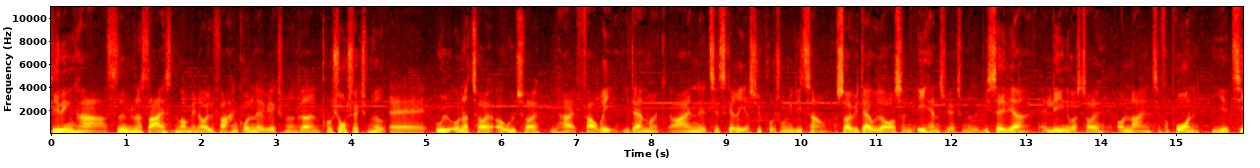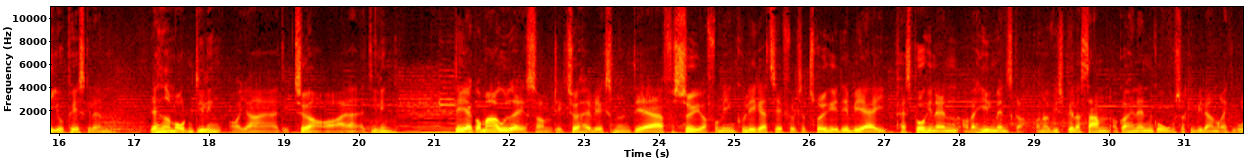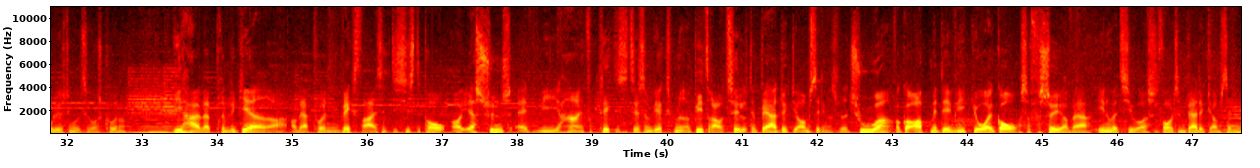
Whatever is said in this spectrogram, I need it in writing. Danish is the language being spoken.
Dilling har siden 1916, hvor min oldefar han grundlagde virksomheden, været en produktionsvirksomhed af uld, undertøj og uldtøj. Vi har et favori i Danmark og egen øh, tætskeri og syproduktion i Litauen. Og så er vi derudover også en e-handelsvirksomhed. Vi sælger alene vores tøj online til forbrugerne i øh, 10 europæiske lande. Jeg hedder Morten Dilling, og jeg er direktør og ejer af Dilling. Det, jeg går meget ud af som direktør her i virksomheden, det er at forsøge at få mine kollegaer til at føle sig trygge i det, vi er i. Pas på hinanden og være hele mennesker. Og når vi spiller sammen og gør hinanden gode, så kan vi lave en rigtig god løsning ud til vores kunder. Vi har været privilegeret at være på en vækstrejse de sidste par år, og jeg synes, at vi har en forpligtelse til som virksomhed at bidrage til den bæredygtige omstilling osv. Ture og gå op med det, vi gjorde i går, og så forsøge at være innovative også i forhold til den bæredygtige omstilling.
